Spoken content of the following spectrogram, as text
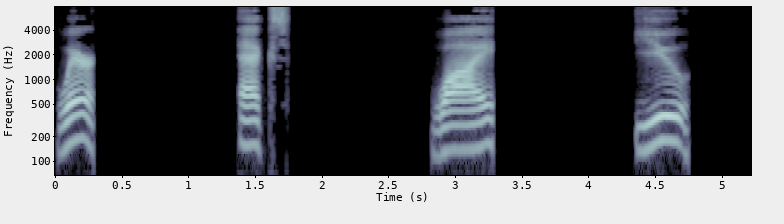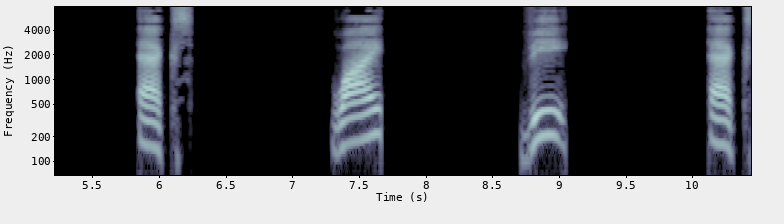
where x y u x y v x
